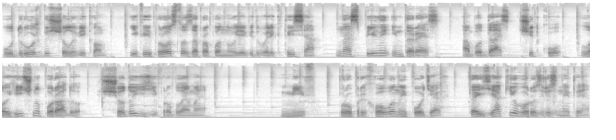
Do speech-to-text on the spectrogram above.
у дружбі з чоловіком, який просто запропонує відволіктися на спільний інтерес або дасть чітку логічну пораду щодо її проблеми. Міф про прихований потяг та як його розрізнити.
